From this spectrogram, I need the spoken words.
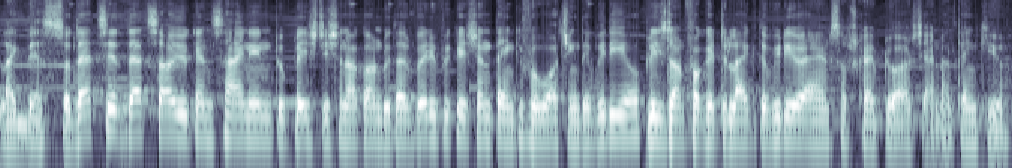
like this. So that's it. That's how you can sign in to playstation account without verification. Thank you for watching the video. Please don't forget to like the video and subscribe to our channel. Thank you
